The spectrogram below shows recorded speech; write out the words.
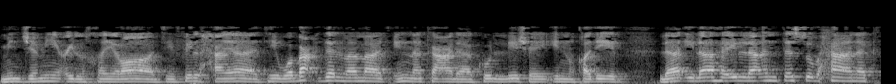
من جميع الخيرات في الحياة وبعد الممات إنك على كل شيء قدير. لا إله إلا أنت سبحانك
